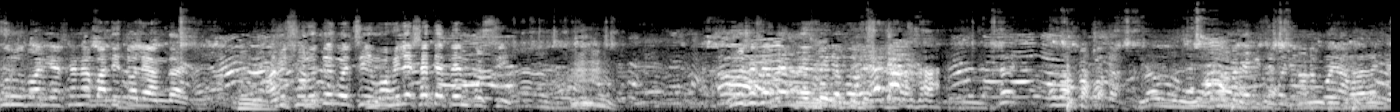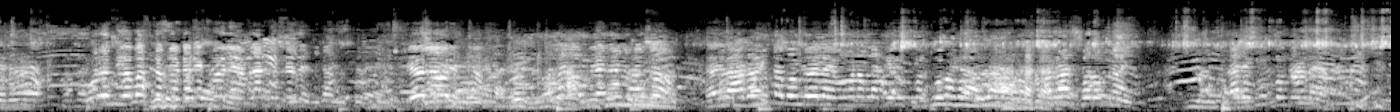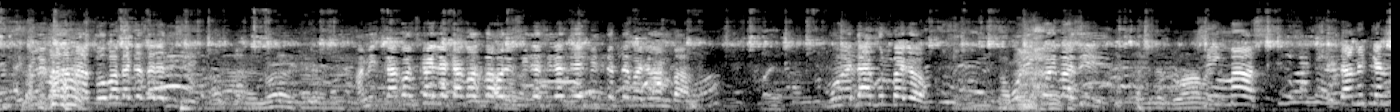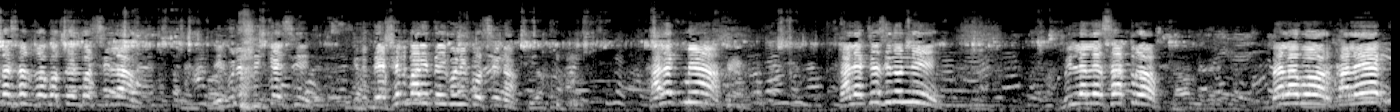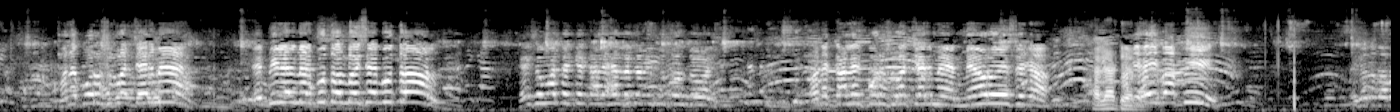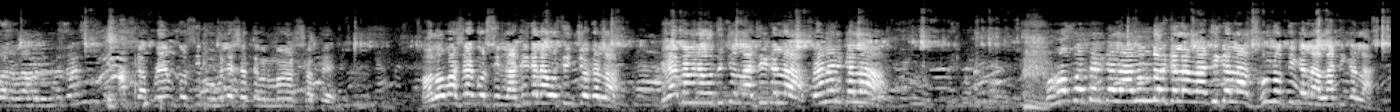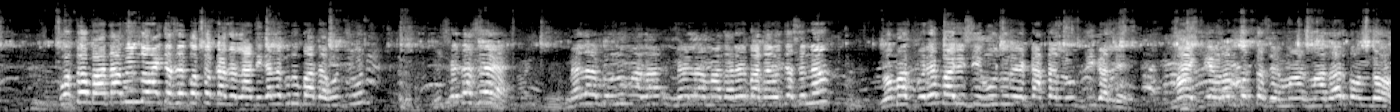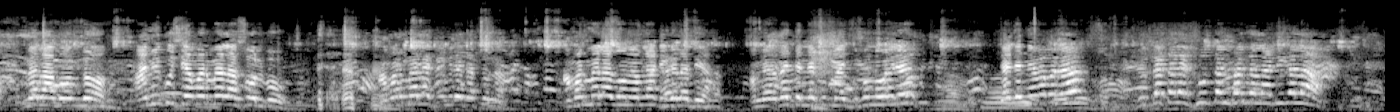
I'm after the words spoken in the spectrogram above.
গুরু বাদি তলে আমি শুরুতে বলছি মহিলার সাথে প্রেম করছি। পুরুষের সাথে আমি কাগজ খাইলে কাগজ বাহরি সিরে সিরে দিয়ে বিদ্যুৎ পাইলাম, বা। ময়দা গুণ বাইরো মুড়ি কই বাজি? শিং মাছ। এটা আমি ক্যানভাসের জগতে একবার ছিলাম। এগুলি শিখাইছি কিন্তু দেশের বাড়িতে এগুলি করছি না। খালেক মিয়া খালেক চিনুননি বিল্লালের ছাত্র বেলাবর খালেক মানে পৌরসভার চেয়ারম্যান এই বিলেল মেয়ের বোতল দইছে বোতল। এই সময় থেকে কালে হেলে আমি বোতল দই। অনেক কালে পৌরসভার চেয়ারম্যান মেয়র হয়েছে গা। হেই বাপি। আজকে প্রেম করছি মহিলার সাথে আমার মার সাথে। ভালোবাসা করছি, লাঠি খেলা, ঐতিহ্য খেলা। গ্রাম বাংলা ঐতিহ্য, লাঠি খেলা, প্রেমের খেলা। মহব্বতের খেলা, আনন্দের খেলা, লাঠি খেলা, সুন্নতি খেলা, লাঠি খেলা। কত বাধা বিন্দু আইতাছে, কত কাজে লাঠি খেলা, কোনো বাধা, শুনছুন? সেটাছে মেলা মালা মাদারের বাধা হইতাছে না? নমাজ পড়ে পারিছি হুজুরের কাটা লুট দি গেলে মাইক দিয়ে ওলাম করতেছে মাদার বন্ধ, মেলা বন্ধ। আমি কইছি, আমার মেলা চলবো। আমার মেলা কি বিরে যাচ্ছ না। আমার মেলা জমে আমরা ডিগেলা দিয়া। আমরা যাইতে মাইক হইলে। যাইতে নেওয়া বলে সুলতান ফাগলা লাঠি গেলা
